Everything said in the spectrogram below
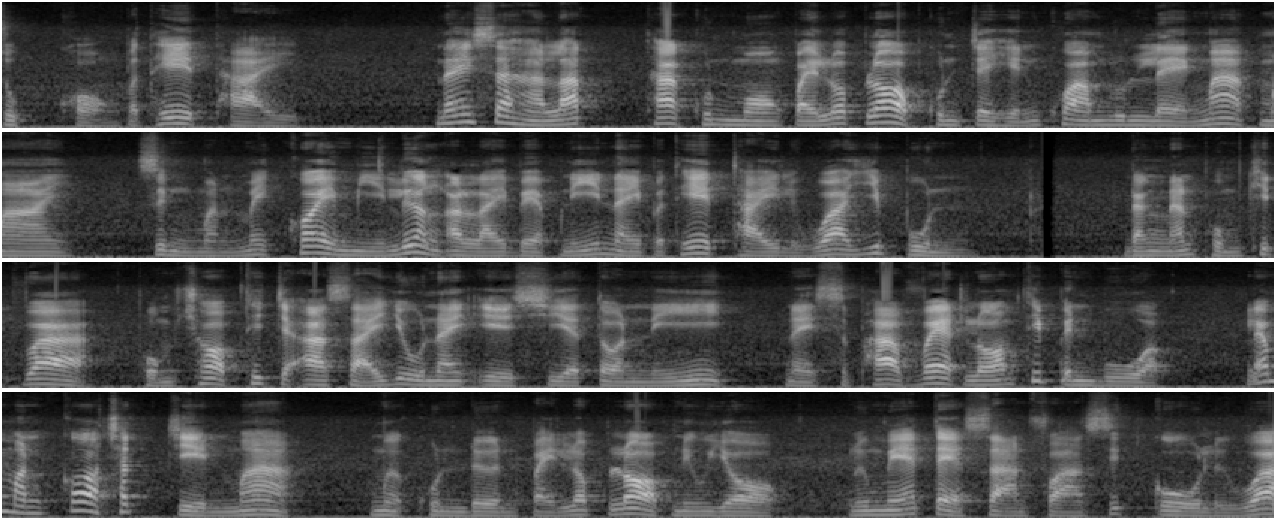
สุขของประเทศไทย ในสหรัฐถ้าคุณมองไปรอบๆ คุณจะเห็นความรุนแรงมากมาย ซึ่งมันไม่ค่อยมีเรื่องอะไรแบบนี้ในประเทศไทยหรือว่าญี่ปุ่น ดังนั้นผมคิดว่าผมชอบที่จะอาศัยอยู่ในเอเชียตอนนี้ ในสภาพแวดล้อมที่เป็นบวก และมันก็ชัดเจนมาก เมื่อคุณเดินไปรอบๆนิวยอร์ก รือแม้แต่ซานฟรานซิสโกหรือว่า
